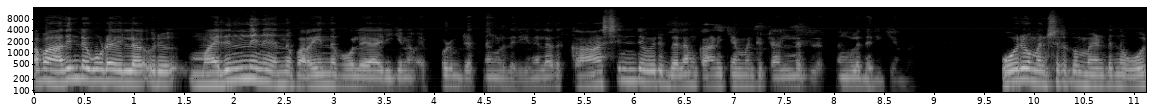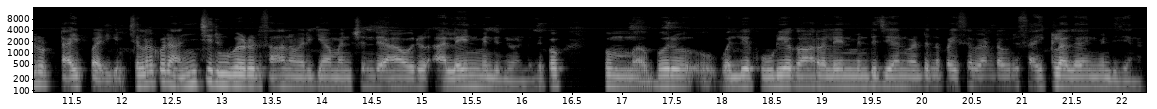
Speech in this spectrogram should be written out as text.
അപ്പൊ അതിന്റെ കൂടെ ഉള്ള ഒരു മരുന്നിന് എന്ന് പറയുന്ന പോലെ ആയിരിക്കണം എപ്പോഴും രത്നങ്ങൾ ധരിക്കുന്നത്. അല്ലാതെ കാശിന്റെ ഒരു ബലം കാണിക്കാൻ വേണ്ടിയിട്ടല്ല രത്നങ്ങൾ ധരിക്കേണ്ടത് ഓരോ മനുഷ്യർക്കും വേണ്ടുന്ന ഓരോ ടൈപ്പ് ആയിരിക്കും. ചിലർക്ക് ഒരു അഞ്ച് രൂപയുടെ ഒരു സാധനമായിരിക്കും ആ മനുഷ്യന്റെ ആ ഒരു അലൈൻമെന്റിന് വേണ്ടത്. ഇപ്പം ഇപ്പം ഒരു വലിയ കൂടിയ കാർ അലൈൻമെന്റ് ചെയ്യാൻ വേണ്ടുന്ന പൈസ വേണ്ട ഒരു സൈക്കിൾ അലൈൻമെന്റ് ചെയ്യാനുണ്ട്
